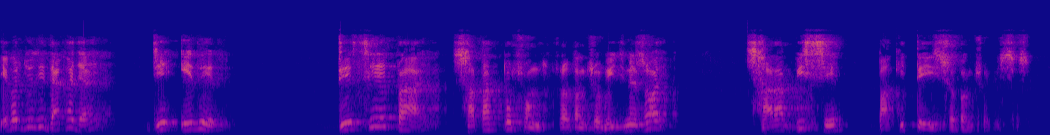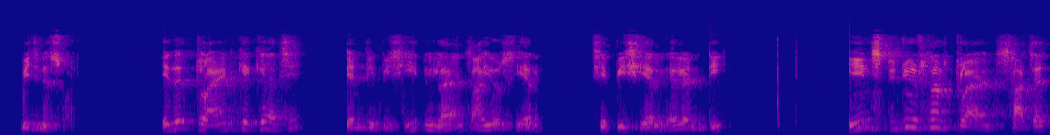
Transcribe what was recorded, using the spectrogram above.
এবার যদি দেখা যায় যে এদের দেশে প্রায় সাতাত্তর শতাংশ বিজনেস হয়, সারা বিশ্বে বাকি তেইশ শতাংশ বিশেষ বিজনেস হয়। এদের ক্লায়েন্ট কে কে আছে? N T P C Reliance I O C L C P C L L N T institutional client such as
